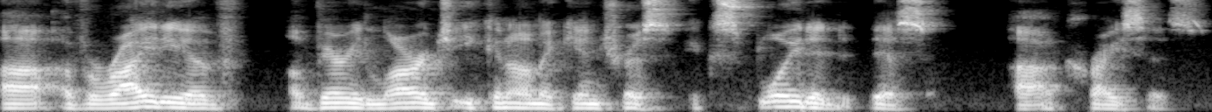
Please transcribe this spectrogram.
uh, a variety of, of very large economic interests exploited this uh, crisis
